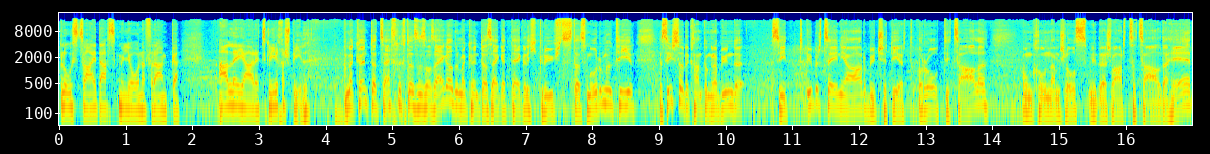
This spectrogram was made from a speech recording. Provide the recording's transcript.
plus 82 Millionen Franken. Alle Jahre das gleiche Spiel. Man könnte tatsächlich das so sagen, oder man könnte auch sagen, täglich grüßt das Murmeltier. Es ist so, der Kanton Graubünden seit über zehn Jahren budgetiert rote Zahlen und kommt am Schluss mit einer schwarzen Zahl daher.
